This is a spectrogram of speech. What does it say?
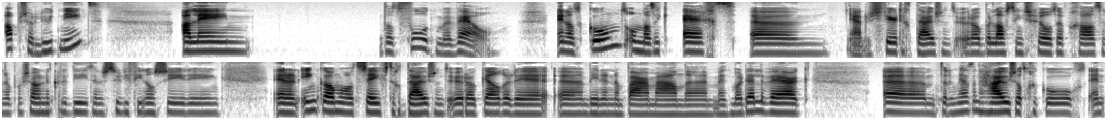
absoluut niet. Alleen dat voel ik me wel. En dat komt omdat ik echt um, ja, dus 40.000 euro belastingsschuld heb gehad. En een persoonlijk krediet en een studiefinanciering. En een inkomen wat 70.000 euro kelderde uh, binnen een paar maanden met modellenwerk. Um, dat ik net een huis had gekocht en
